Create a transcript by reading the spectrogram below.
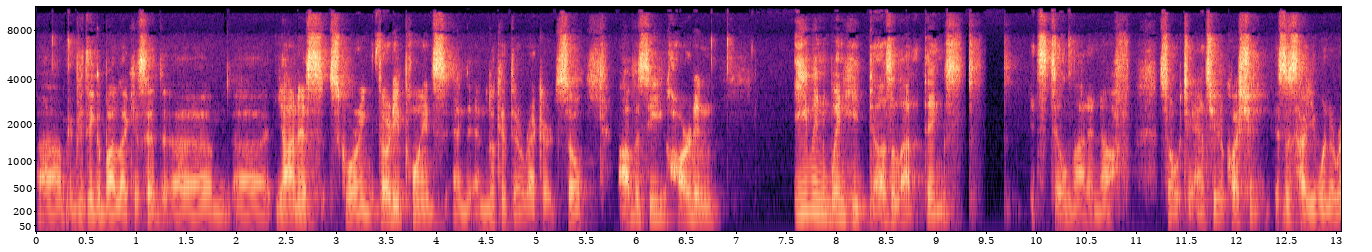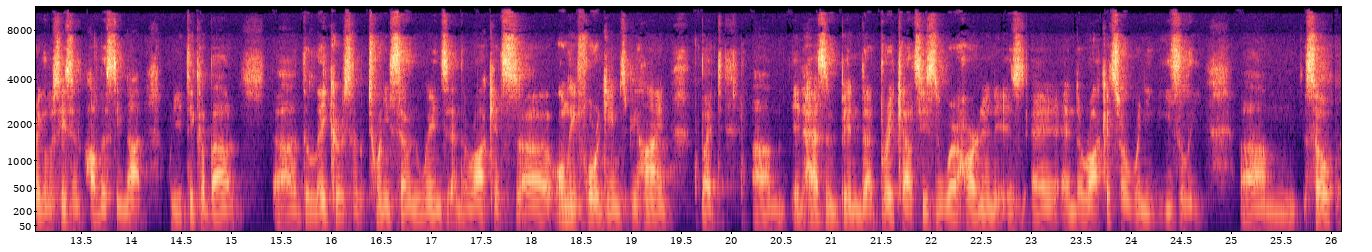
Um, if you think about, like I said, um, uh, Giannis scoring 30 points and and look at their record. So obviously, Harden, even when he does a lot of things, it's still not enough. So to answer your question, is this how you win a regular season? Obviously not. When you think about uh, the Lakers, with 27 wins, and the Rockets uh, only four games behind, but um, it hasn't been that breakout season where Harden is and, and the Rockets are winning easily. Um, so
